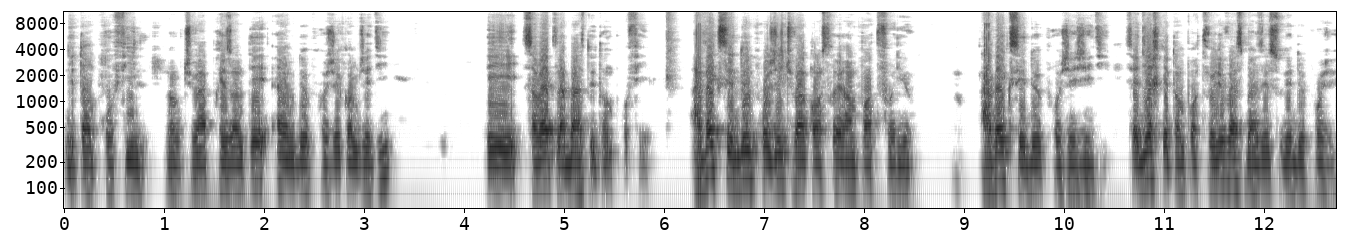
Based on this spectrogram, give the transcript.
de ton profil. Donc, tu vas présenter un ou deux projets, comme j'ai dit, et ça va être la base de ton profil. Avec ces deux projets, tu vas construire un portfolio. Avec ces deux projets, j'ai dit. C'est-à-dire que ton portfolio va se baser sur les deux projets.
